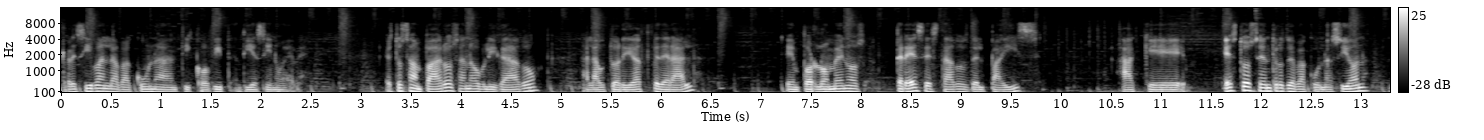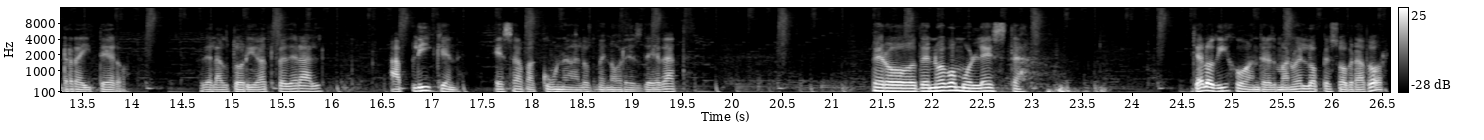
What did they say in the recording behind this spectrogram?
reciban la vacuna anti-COVID-19. Estos amparos han obligado a la autoridad federal en por lo menos tres estados del país a que estos centros de vacunación, reitero, de la autoridad federal, apliquen esa vacuna a los menores de edad. Pero de nuevo molesta. Ya lo dijo Andrés Manuel López Obrador,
